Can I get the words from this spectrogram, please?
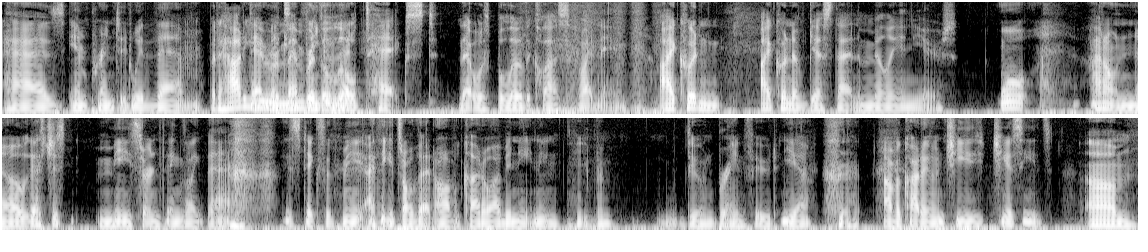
has imprinted with them. But how do you remember the little that- text that was below the classified name? I couldn't. I couldn't have guessed that in a million years. Well, I don't know. That's just me. Certain things like that. it sticks with me. I think it's all that avocado I've been eating. You've been doing brain food. Yeah, avocado and chia chia seeds. Um.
